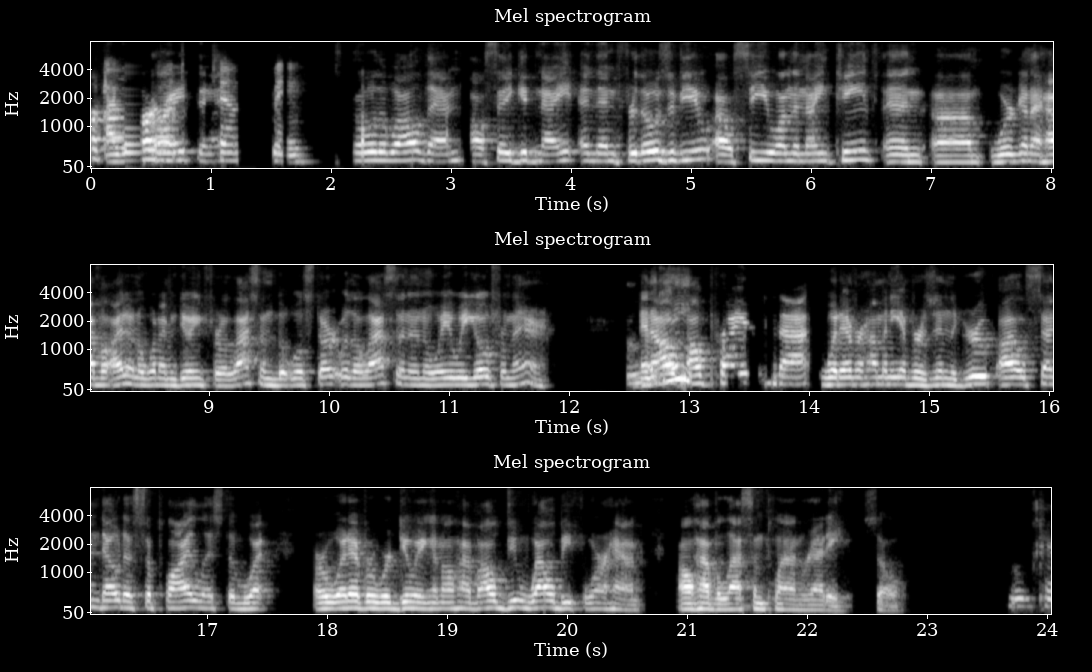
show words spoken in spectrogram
Okay. I will All right, then. Go the well then. I'll say good night. And then for those of you, I'll see you on the 19th. And um, we're gonna have I don't know what I'm doing for a lesson, but we'll start with a lesson and away we go from there. Okay. And I'll I'll prior to that, whatever how many ever's in the group, I'll send out a supply list of what or whatever we're doing, and I'll have I'll do well beforehand. I'll have a lesson plan ready. So okay.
